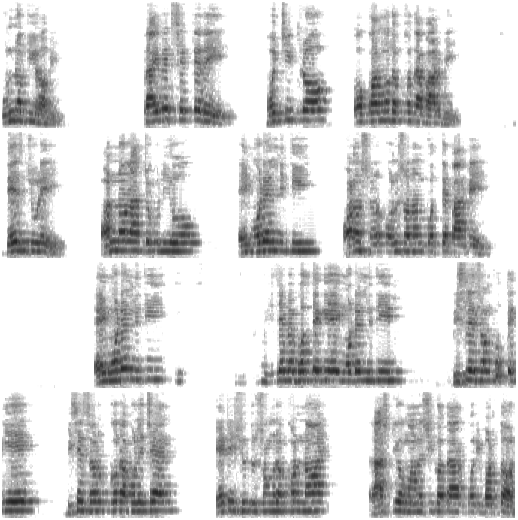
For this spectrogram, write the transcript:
উন্নতি হবে। প্রাইভেট সেক্টরে বৈচিত্র্য ও কর্মদক্ষতা বাড়বে। দেশ জুড়ে অন্য রাজ্যগুলিও এই মডেল নীতি অনুসর- অনুসরণ করতে পারবে। এই মডেল নীতি হিসেবে বলতে গিয়ে এই মডেল নীতির বিশ্লেষণ করতে গিয়ে বিশেষজ্ঞরা বলেছেন, এটি শুধু সংরক্ষণ নয়, রাষ্ট্রীয় মানসিকতার পরিবর্তন।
